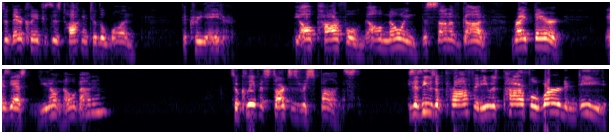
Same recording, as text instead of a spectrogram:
So there Cleophas is talking to the one, the creator, the all powerful, the all knowing, the Son of God, right there as he asks, You don't know about him? So Cleophas starts his response. He says he was a prophet, he was powerful word and deed.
